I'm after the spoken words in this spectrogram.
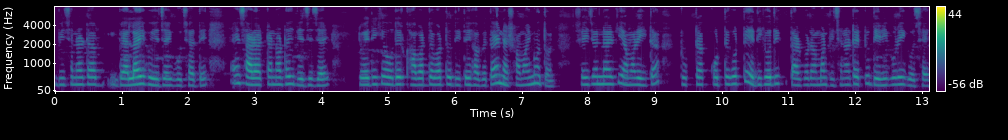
বিছানাটা বেলাই হয়ে যায় গোছাতে। সাড়ে আটটা, নটাই বেজে যায়। তো এদিকে ওদের খাবার দাবার তো দিতেই হবে, তাই না? সময় মতন। সেই জন্য আর কি আমার এইটা টুকটাক করতে করতে এদিক ওদিক তারপরে আমার বিছানাটা একটু দেরি করেই গোছাই।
